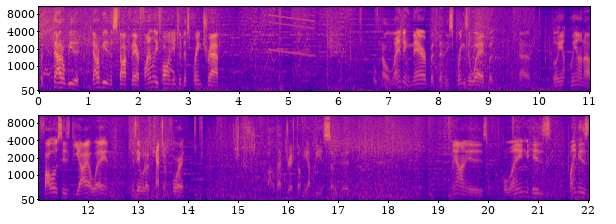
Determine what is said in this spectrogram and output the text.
But that'll be the that'll be the stock there. Finally falling into the spring trap. Oh, no, landing there, but then he springs away. But uh, Leon, Leon uh, follows his DI away and is able to catch him for it. Oh, that drift on the up B is so good. Leon is playing his playing his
